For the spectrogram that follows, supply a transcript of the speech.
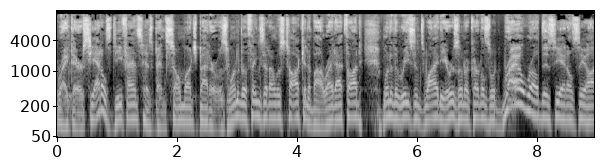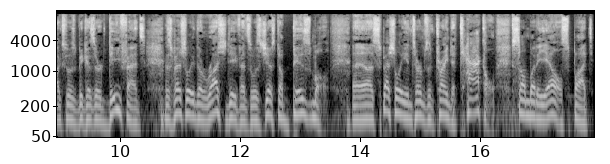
right there. Seattle's defense has been so much better. It was one of the things that I was talking about, right? I thought one of the reasons why the Arizona Cardinals would railroad the Seattle Seahawks was because their defense, especially the rush defense, was just abysmal, uh, especially in terms of trying to tackle somebody else. But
